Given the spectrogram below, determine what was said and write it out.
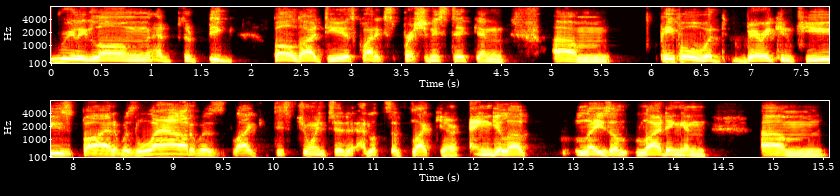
really long, had sort of big bold ideas, quite expressionistic, and um, people were very confused by it. It was loud, it was like disjointed, it had lots of like you know angular laser lighting and um,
